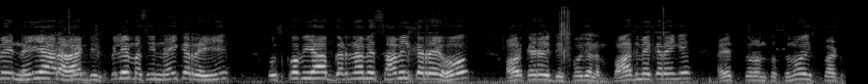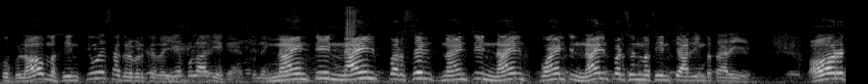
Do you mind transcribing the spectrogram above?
में नहीं आ रहा है डिस्प्ले मशीन नहीं कर रही उसको भी आप गणना में शामिल कर रहे हो और कह रहे हो डिस्पोजल हम बाद में करेंगे। अरे तुरंत तो सुनो एक्सपर्ट को बुलाओ मशीन क्यों ऐसा गड़बड़ कर रही है? बुला लिया गया सुनेंगे। 99 percent nine percent machine charging बता रही है। और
